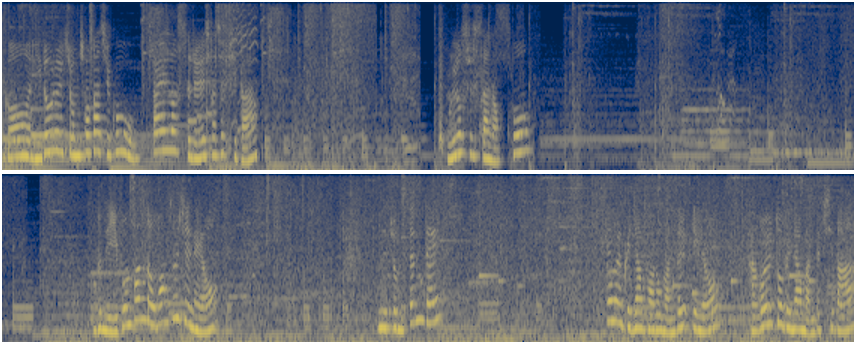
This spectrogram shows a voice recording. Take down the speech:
이거 리로를 좀 쳐가지고 사일러스를 찾읍시다. 오요술사 넣고 근데 이번 판도 황술지네요. 근데 좀 센데? 템을 그냥 바로 만들게요. 가걸도 그냥 만듭시다.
